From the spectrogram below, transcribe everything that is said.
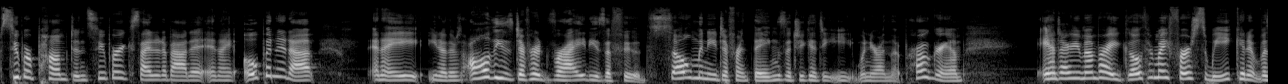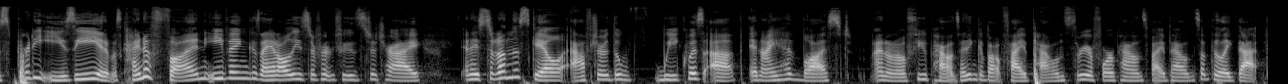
super pumped and super excited about it, and I open it up. And I, you know, there's all these different varieties of food, so many different things that you get to eat when you're on the program. And I remember I go through my first week and it was pretty easy and it was kind of fun, even because I had all these different foods to try. And I stood on the scale after the week was up and I had lost, I don't know, a few pounds. I think about five pounds, three or four pounds, five pounds, something like that.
